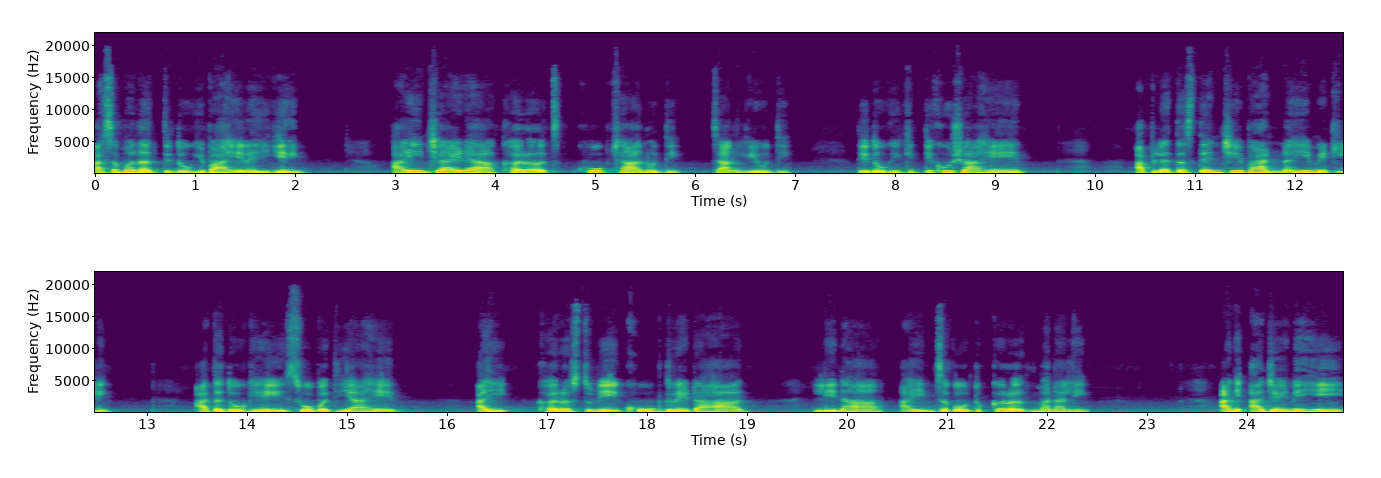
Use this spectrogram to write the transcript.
असं म्हणत ती दोघी बाहेरही गेली. आईंची आयड्या खरंच खूप छान होती. चांगली होती. ते दोघे किती खुश आहेत. आपल्यातच त्यांची भांडणंही मिटली. आता दोघे सोबतही आहेत. आई खरंच तुम्ही खूप ग्रेट आहात लीना आईंचं कौतुक करत म्हणाली. आणि अजयनेही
